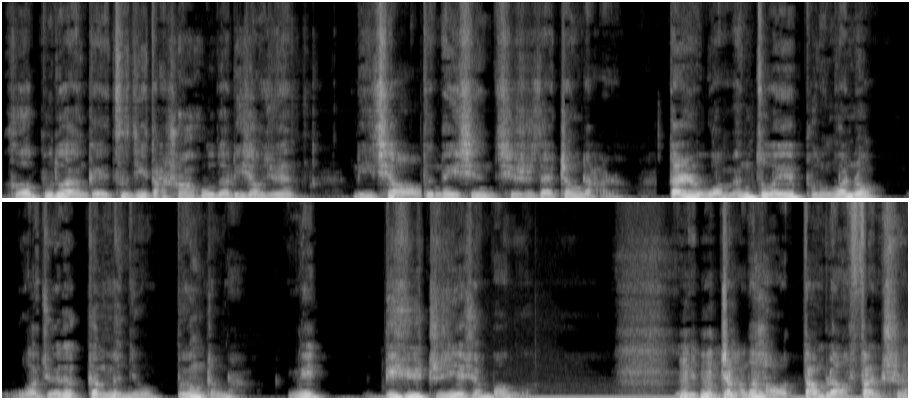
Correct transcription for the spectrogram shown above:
和不断给自己打传呼的李小军，李翘的内心其实在挣扎着。但是我们作为普通观众，我觉得根本就不用挣扎，因为必须直接选豹哥，因为长得好当不了饭吃，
